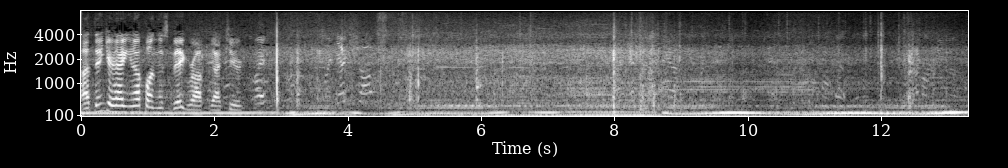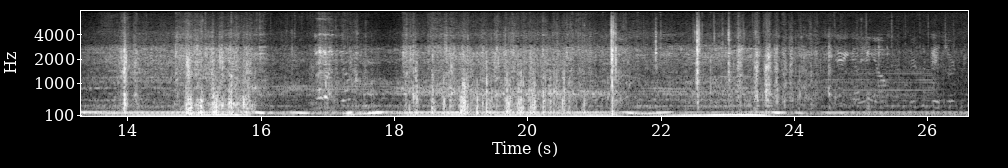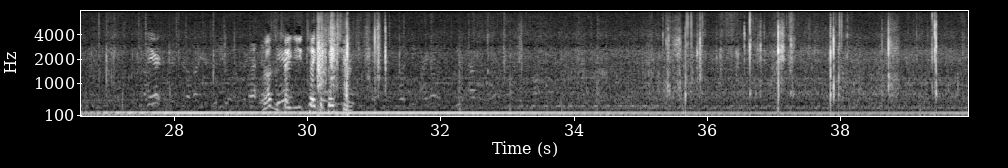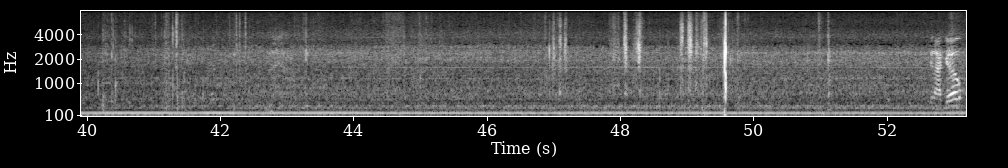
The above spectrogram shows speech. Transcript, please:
I think you're hanging up on this big rock back here. you take a picture. Can I go?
